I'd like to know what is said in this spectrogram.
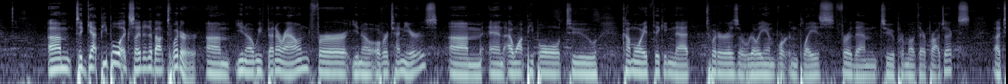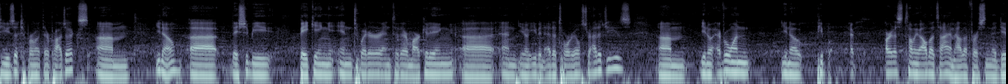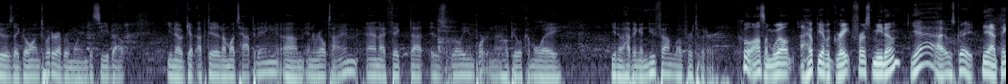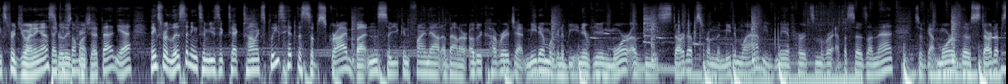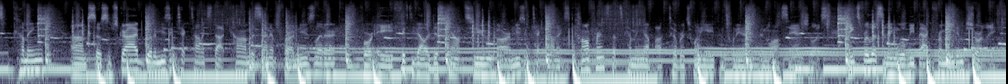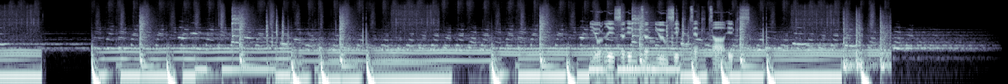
Um, to get people excited about Twitter, um, you know, we've been around for you know over ten years, um, and I want people to come away thinking that Twitter is a really important place for them to promote their projects, uh, to use it to promote their projects. Um, you know, uh, they should be baking in Twitter into their marketing uh, and you know even editorial strategies. Um, you know, everyone, you know, people, uh, artists tell me all the time how the first thing they do is they go on Twitter every morning to see about you know, get updated on what's happening um, in real time. And I think that is really important. I hope people come away, you know, having a newfound love for Twitter. Cool, awesome. Well, I hope you have a great first Midem. Yeah, it was great. Yeah, thanks for joining us. Thank you really so much. appreciate that. Yeah. Thanks for listening to Music Tectonics. Please hit the subscribe button so you can find out about our other coverage at Midem. We're going to be interviewing more of the startups from the Midem Lab. You may have heard some of our episodes on that. So we've got more of those startups coming. Um, so subscribe. Go to musictectonics.com to sign up for our newsletter for a $50 discount to our Music Tectonics conference that's coming up October 28th and 29th in Los Angeles. Thanks for listening. We'll be back from Midem shortly. You're listening to Music Tectonics.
